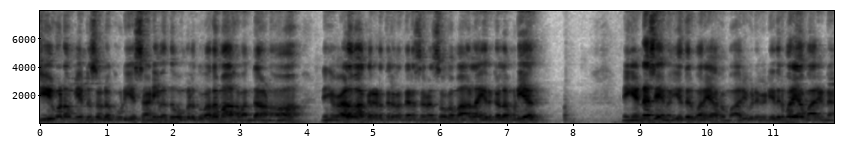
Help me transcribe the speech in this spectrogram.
ஜீவனம் என்று சொல்லக்கூடிய சனி வந்து உங்களுக்கு வதமாக வந்தானோ நீங்கள் வேலை பார்க்குற இடத்துல வந்து என்ன சொன்ன சுகமாகலாம் இருக்கலாம் முடியாது. நீங்கள் என்ன செய்யணும்? எதிர்மறையாக மாறிவிட வேண்டும். எதிர்மறையாக மாறினா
